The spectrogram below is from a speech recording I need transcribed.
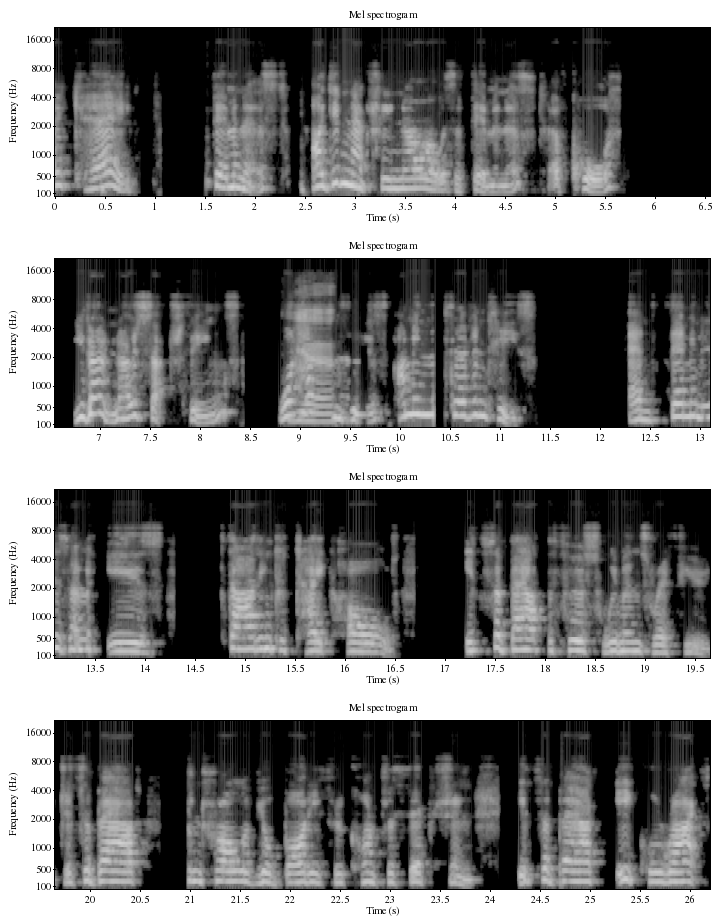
Okay. Feminist. I didn't actually know I was a feminist, of course. You don't know such things. What Yeah. happens is I'm in the 70s and feminism is starting to take hold. It's about the first women's refuge. It's about control of your body through contraception. It's about equal rights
